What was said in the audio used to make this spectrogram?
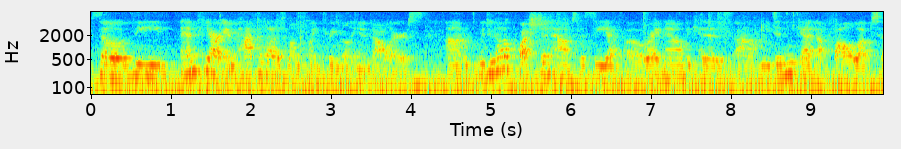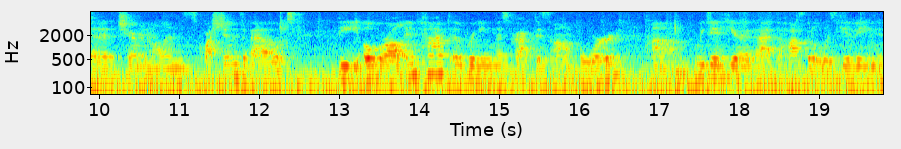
So the NPR impact of that is $1.3 million. Um, we do have a question out to the CFO right now because um, we didn't get a follow-up to Chairman Mullin's questions about the overall impact of bringing this practice on board. Um, we did hear that the hospital was giving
